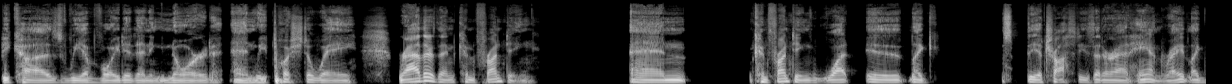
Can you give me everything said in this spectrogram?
because we avoided and ignored and we pushed away rather than confronting and confronting what is like the atrocities that are at hand, right? Like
